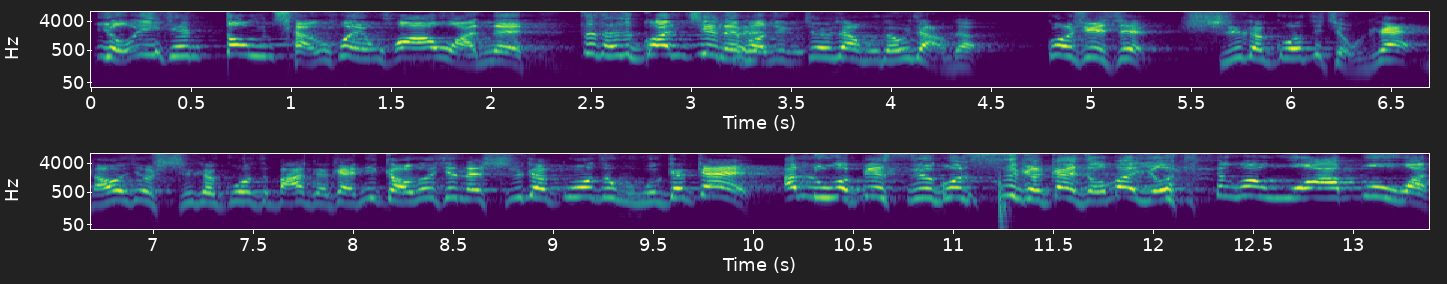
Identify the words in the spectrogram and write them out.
有一天东墙会挖完呢。这才是关键的，宝杰哥，就像吴总讲的，过去是十个锅子九个盖，然后就十个锅子八个盖，你搞到现在十个锅子五个盖啊！如果变十个锅子四个盖怎么办？有一天会挖不完，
